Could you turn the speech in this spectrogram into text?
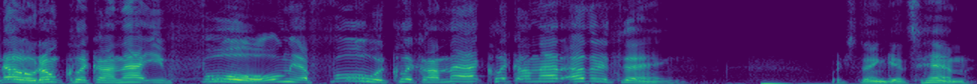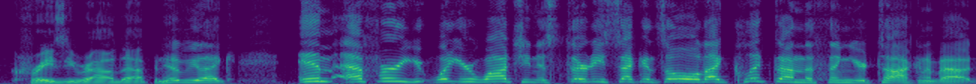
no, don't click on that, you fool. Only a fool would click on that. Click on that other thing. Which then gets him crazy riled up and he'll be like, MFer, what you're watching is 30 seconds old. I clicked on the thing you're talking about.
